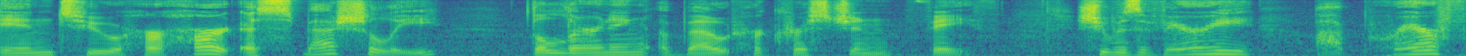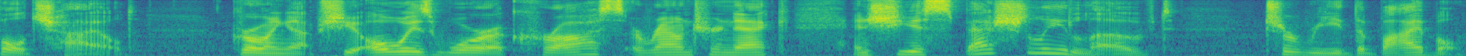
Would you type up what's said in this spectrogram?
into her heart, especially the learning about her Christian faith. She was a very uh, prayerful child growing up. She always wore a cross around her neck, and she especially loved to read the Bible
